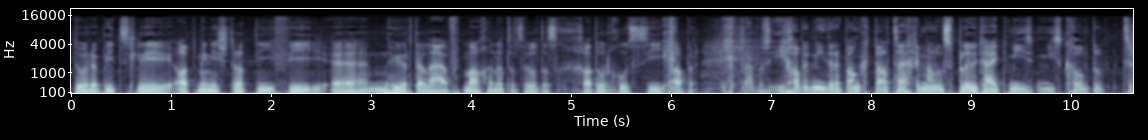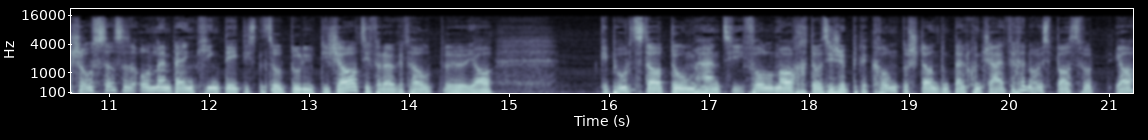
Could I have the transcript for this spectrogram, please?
durch ein bisschen administrative äh, Hürdenlauf machen oder so. Das kann durchaus sein, aber Ich glaube, also ich habe bei meiner Bank tatsächlich mal aus Blödheit mein, mein Konto zerschossen, also Online-Banking. Dort ist dann so, du läutest an, sie fragen halt, äh, ja, Geburtsdatum, haben sie Vollmacht, was ist etwa der Kontostand und dann kommst du einfach ein neues Passwort, ja,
